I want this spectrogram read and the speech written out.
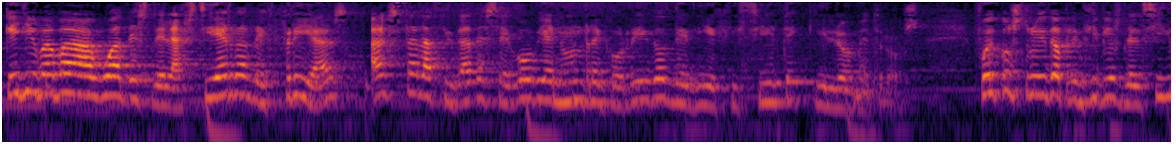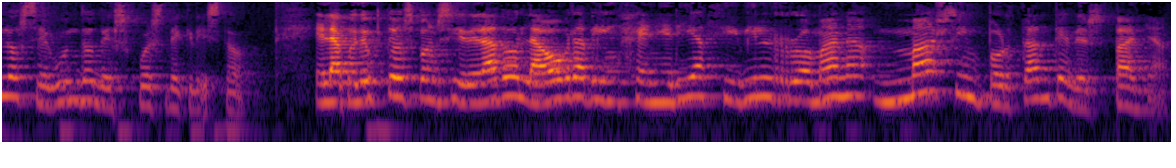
que llevaba agua desde la Sierra de Frías hasta la ciudad de Segovia en un recorrido de 17 kilómetros. Fue construido a principios del siglo II después de Cristo. El acueducto es considerado la obra de ingeniería civil romana más importante de España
